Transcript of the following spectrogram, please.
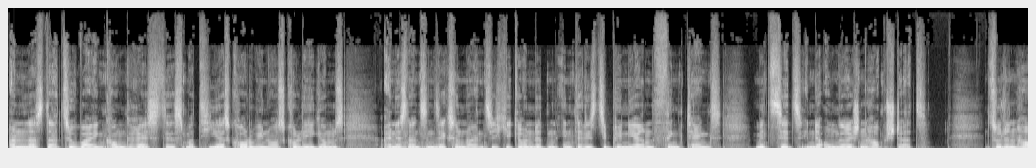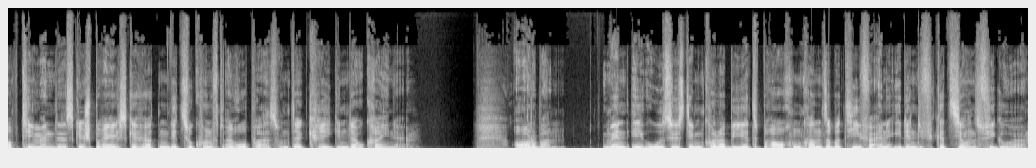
Anlass dazu war ein Kongress des Matthias Corvinos Kollegiums, eines 1996 gegründeten interdisziplinären Thinktanks mit Sitz in der ungarischen Hauptstadt. Zu den Hauptthemen des Gesprächs gehörten die Zukunft Europas und der Krieg in der Ukraine. Orban. Wenn EU-System kollabiert, brauchen Konservative eine Identifikationsfigur.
